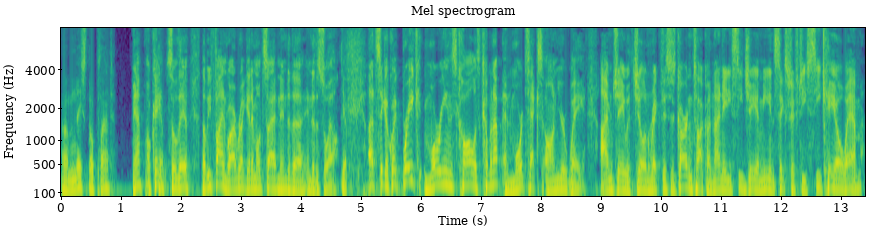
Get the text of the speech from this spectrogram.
Um, nice little plant. Yeah. Okay. So they they'll be fine, Barbara. Get them outside and into the into the soil. Yep. Let's take a quick break. Maureen's call is coming up, and more texts on your way. I'm Jay with Jill and Rick. This is Garden Talk on 980 CJME and 650 CKOM.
